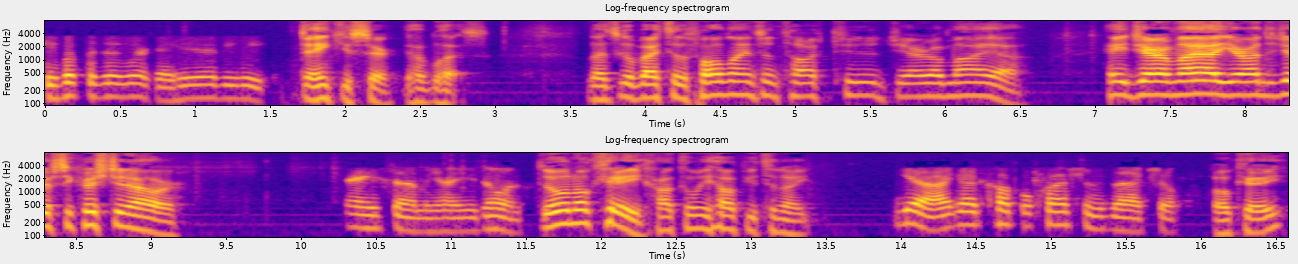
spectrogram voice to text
Keep up the good work. I hear every week. Thank you, sir. God bless. Let's go back to the phone lines and talk to Jeremiah. Hey, Jeremiah, you're on the Gypsy Christian Hour. Hey, Sammy, how you doing? Doing okay. How can we help you tonight? Yeah, I got a couple questions actually. Okay.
